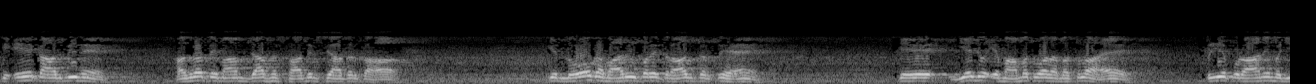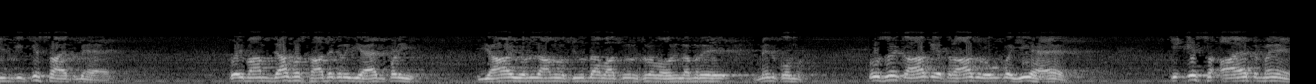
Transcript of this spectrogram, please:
کہ ایک آدمی نے حضرت امام جعفر صادق سے آ کر کہا کہ لوگ ہمارے اوپر اعتراض کرتے ہیں کہ یہ جو امامت والا مسئلہ ہے، تو یہ قرآن مجید کی کس آیت میں ہے؟ تو امام جعفر صادق نے یہ آیت پڑھی۔ یا من کم اس نے کہا کہ اعتراض لوگوں کا یہ ہے کہ اس آیت میں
